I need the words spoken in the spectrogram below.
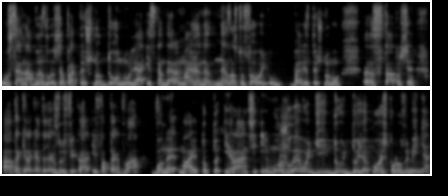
усе наблизилося практично до нуля. Іскандери майже не, не застосовують у балістичному е, статусі. А такі ракети, як Зульфікар і Фатех 2 вони мають, тобто іранці, і можливо дійдуть до якогось порозуміння,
